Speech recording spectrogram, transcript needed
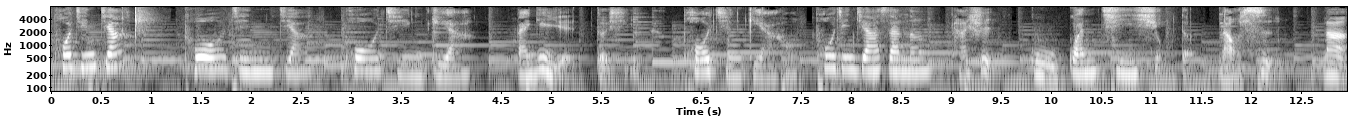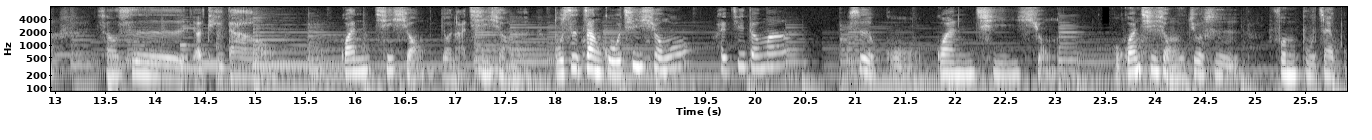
坡金家。坡金家，坡金家，大意也就是坡金家哈。坡金家山呢，它是古关七雄的老四。那上次有提到。关七雄有哪七雄呢？不是战国七雄哦，还记得吗？是古关七雄。古关七雄就是分布在古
